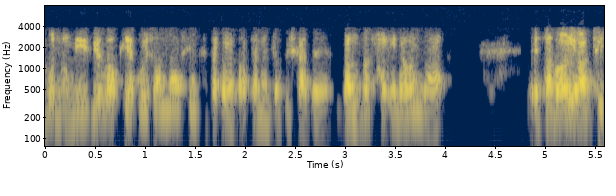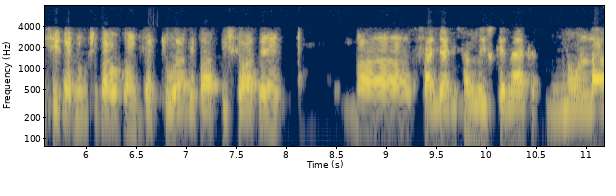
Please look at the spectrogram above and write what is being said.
bueno, ni biologiako izan da, zintzetako departamento pizkate, galduta zagin hauen da, eta ba hori, ba, fizika nagusitako kontzeptuak eta pizka bat, eh, ba, zailak izan daizkenak nola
